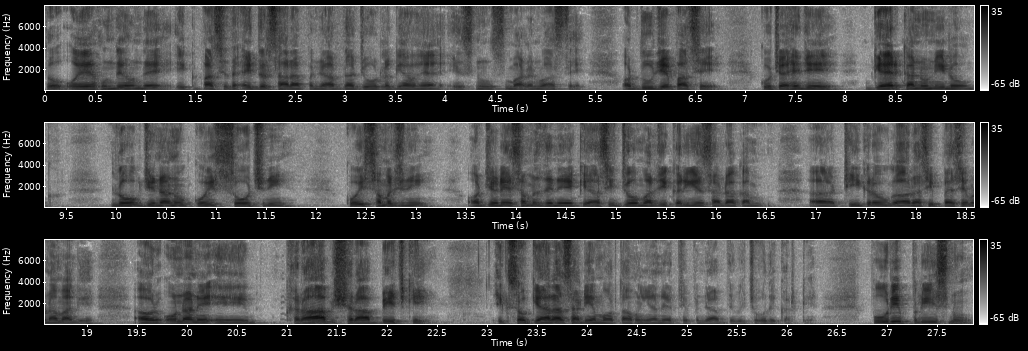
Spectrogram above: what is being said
ਤੋ ਉਹ ਇਹ ਹੁੰਦੇ ਹੁੰਦੇ ਇੱਕ ਪਾਸੇ ਤਾਂ ਇੱਧਰ ਸਾਰਾ ਪੰਜਾਬ ਦਾ ਜ਼ੋਰ ਲੱਗਿਆ ਹੋਇਆ ਹੈ ਇਸ ਨੂੰ ਸੰਭਾਲਣ ਵਾਸਤੇ ਔਰ ਦੂਜੇ ਪਾਸੇ ਕੁਝ ਇਹੋ ਜਿਹੇ ਗੈਰ ਕਾਨੂੰਨੀ ਲੋਕ ਲੋਕ ਜਿਨ੍ਹਾਂ ਨੂੰ ਕੋਈ ਸੋਚ ਨਹੀਂ, ਕੋਈ ਸਮਝ ਨਹੀਂ ਔਰ ਜਿਹੜੇ ਸਮਝਦੇ ਨੇ ਕਿ ਅਸੀਂ ਜੋ ਮਰਜ਼ੀ ਕਰੀਏ, ਸਾਡਾ ਕੰਮ ਠੀਕ ਰਹੂਗਾ ਔਰ ਅਸੀਂ ਪੈਸੇ ਬਣਾਵਾਂਗੇ ਔਰ ਉਹਨਾਂ ਨੇ ਇਹ ਖਰਾਬ ਸ਼ਰਾਬ ਵੇਚ ਕੇ 111 ਸਾਡੀਆਂ ਮੌਤਾਂ ਹੋਈਆਂ ਨੇ ਇੱਥੇ ਪੰਜਾਬ ਦੇ ਵਿੱਚ ਉਹਦੇ ਕਰਕੇ। ਪੂਰੀ ਪੁਲਿਸ ਨੂੰ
